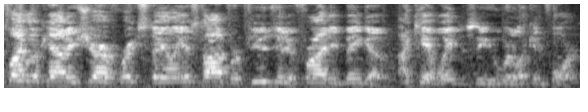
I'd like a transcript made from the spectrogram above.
Flagler County Sheriff Rick Staly. It's time for Fugitive Friday Bingo. I can't wait to see who we're looking for.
